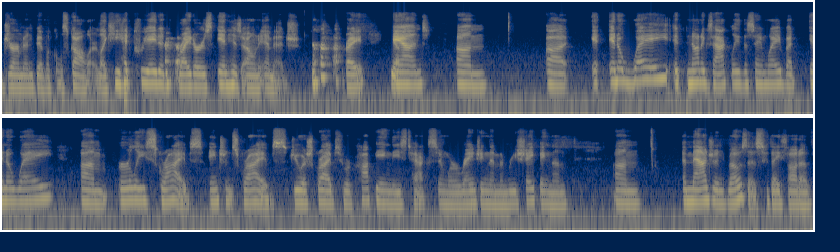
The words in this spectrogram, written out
German biblical scholar. Like he had created writers in his own image, right? Yeah. And um, uh, it, in a way, it not exactly the same way, but in a way, um, early scribes, ancient scribes, Jewish scribes who were copying these texts and were arranging them and reshaping them, um, imagined Moses, who they thought of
